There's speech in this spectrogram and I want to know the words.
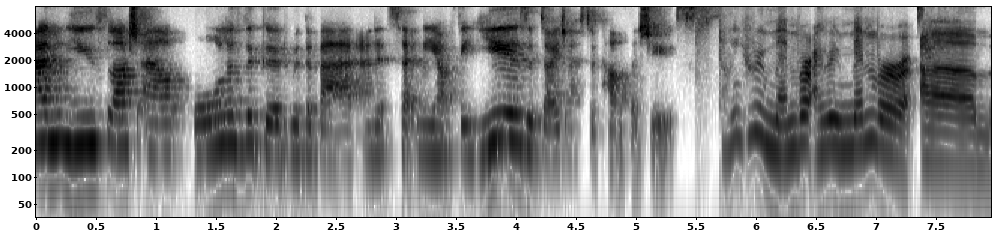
And you flush out all of the good with the bad, and it set me up for years of digestive health issues. Don't you remember? I remember um,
